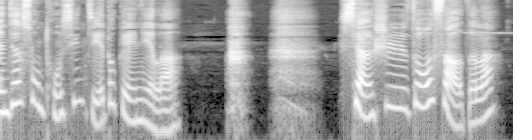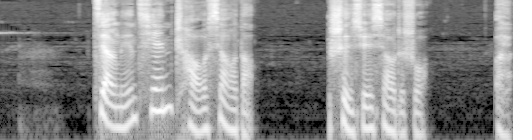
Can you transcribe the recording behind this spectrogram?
人家送同心结都给你了，想是做我嫂子了？蒋灵谦嘲笑道。沈轩笑着说：“哎呀，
